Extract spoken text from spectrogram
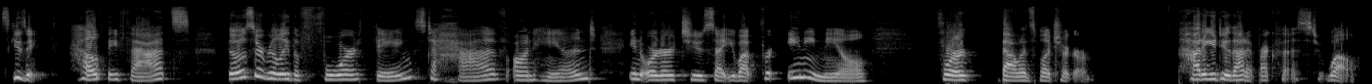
excuse me, healthy fats, those are really the four things to have on hand in order to set you up for any meal for balanced blood sugar. How do you do that at breakfast? Well,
